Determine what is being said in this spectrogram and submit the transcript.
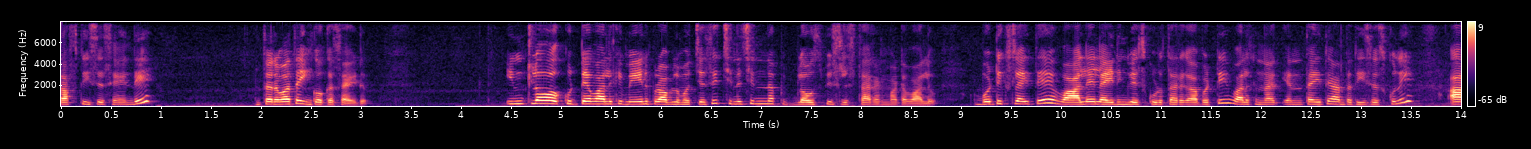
రఫ్ తీసేసేయండి. తర్వాత ఇంకొక సైడ్ ఇంట్లో కుట్టే వాళ్ళకి మెయిన్ ప్రాబ్లం వచ్చేసి చిన్న చిన్న బ్లౌజ్ పీసులు ఇస్తారనమాట వాళ్ళు. బొటిక్స్లో అయితే వాళ్ళే లైనింగ్ వేసి కుడతారు కాబట్టి వాళ్ళకి ఎంత అయితే అంత తీసేసుకుని ఆ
